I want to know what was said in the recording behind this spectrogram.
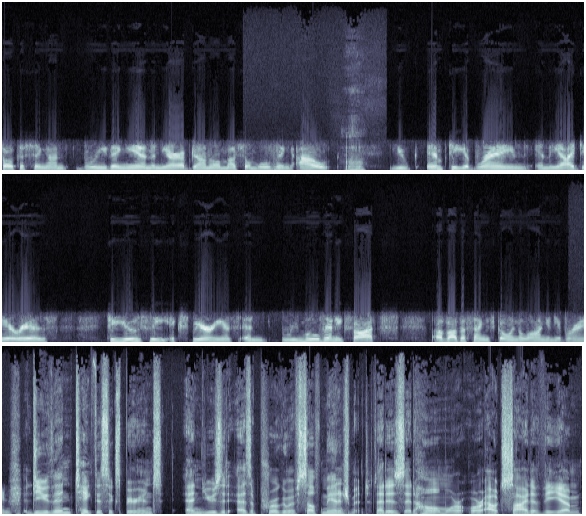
focusing on breathing in and your abdominal muscle moving out, Uh-huh. you empty your brain, and the idea is to use the experience and remove any thoughts of other things going along in your brain. Do you then take this experience and use it as a program of self management, that is, at home or, or outside of the um,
